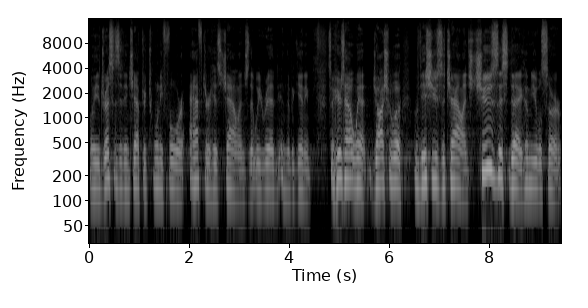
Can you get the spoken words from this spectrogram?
Well, he addresses it in chapter 24 after his challenge that we read in the beginning. So here's how it went Joshua issues the challenge choose this day whom you will serve.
